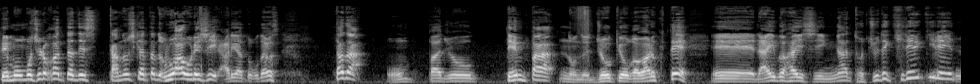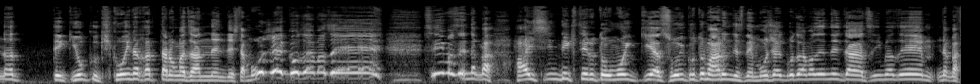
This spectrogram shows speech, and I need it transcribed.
ても面白かったです。楽しかったと。うわ、嬉しい。ありがとうございます。ただ、音波上、電波の、ね、状況が悪くて、えー、ライブ配信が途中でキレキレになってよく聞こえなかったのが残念でした。申し訳ございません。すいません。なんか、配信できてると思いきや、そういうこともあるんですね。申し訳ございませんでした。すいません。なんか、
